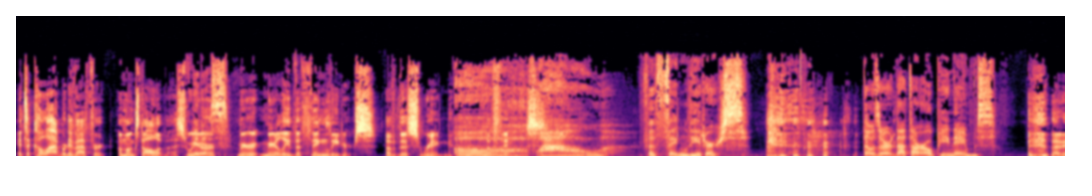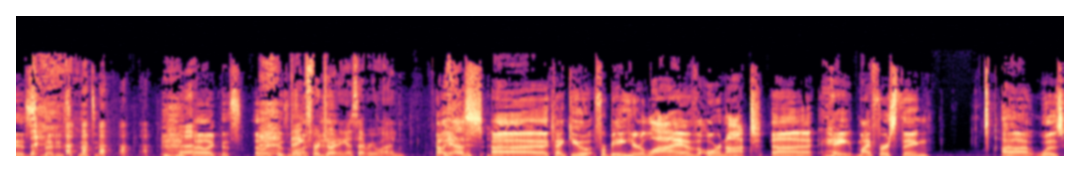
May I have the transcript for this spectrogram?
It's a collaborative effort amongst all of us. We It are mere, merely the thing leaders of this ring of oh, things. Wow, the thing leaders. Those are that's our OP names. That is, that is, that's I like this. I like this a Thanks for joining us, everyone. Oh yes. Uh, thank you for being here, live or not. Uh, hey, my first thing uh, was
